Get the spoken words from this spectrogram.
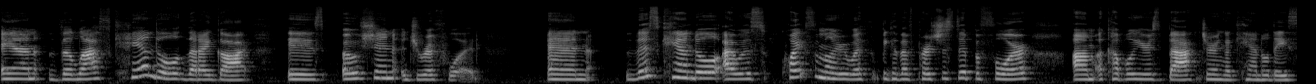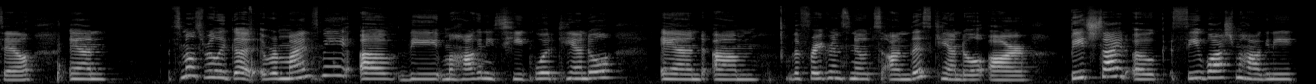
And the last candle that I got is Ocean Driftwood. And this candle I was quite familiar with because I've purchased it before um, a couple years back during a candle day sale. And it smells really good. It reminds me of the Mahogany Teakwood candle. And um, the fragrance notes on this candle are beachside oak, sea wash mahogany,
